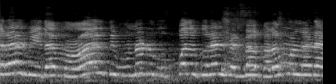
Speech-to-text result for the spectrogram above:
குரல் வீதம் ஆயிரத்தி முன்னூற்று முப்பது குரல் வெண்பாக்களும் உள்ளன.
